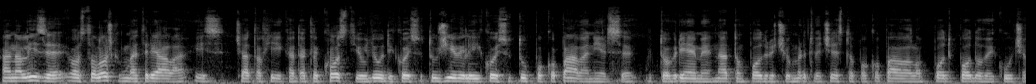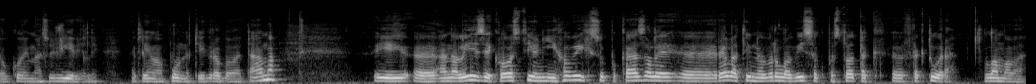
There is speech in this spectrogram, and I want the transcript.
analize ostaloškog materijala iz Čatalhika, dakle kostiju ljudi koji su tu živjeli i koji su tu pokopavani jer se u to vrijeme na tom području mrtve često pokopavalo pod podove kuća u kojima su živjeli. Dakle imamo puno tih grobova tamo. I e, analize kostiju njihovih su pokazale e, relativno vrlo visok postotak fraktura, lomova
